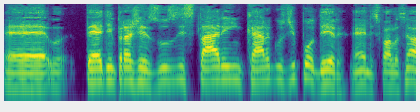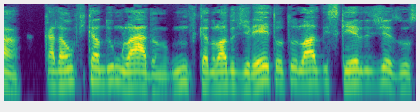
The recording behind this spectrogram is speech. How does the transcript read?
é, pedem para Jesus estarem em cargos de poder. Né? Eles falam assim: ah, cada um fica de um lado, um fica do lado direito, outro do lado esquerdo de Jesus.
